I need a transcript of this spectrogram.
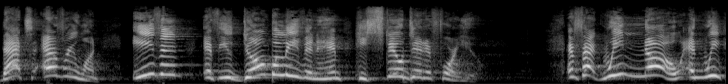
That's everyone. Even if you don't believe in him he still did it for you in fact we know and we,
